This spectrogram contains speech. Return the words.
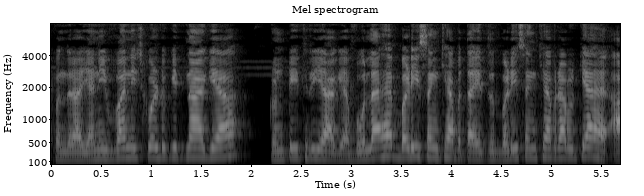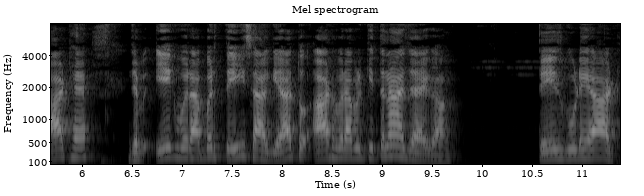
पंद्रह, यानी वन इक्वल टू कितना आ गया? ट्वेंटी थ्री आ गया। बोला है बड़ी संख्या बताइए तो बड़ी संख्या बराबर क्या है? आठ है। जब एक बराबर तेईस आ गया तो आठ बराबर कितना आ जाएगा? तेईस गुड़े आठ।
